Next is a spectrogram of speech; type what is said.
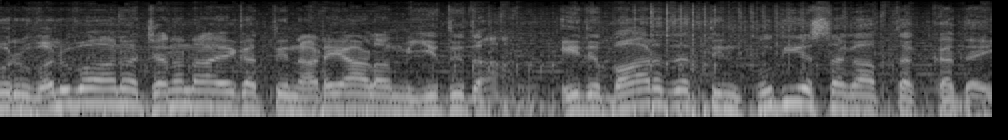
ஒரு வலுவான ஜனநாயகத்தின் அடையாளம் இதுதான். இது பாரதத்தின் புதிய சகாப்த கதை.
